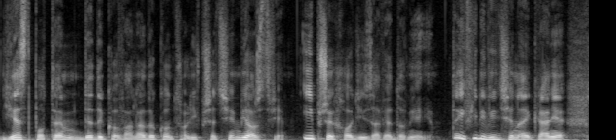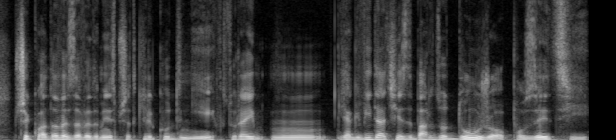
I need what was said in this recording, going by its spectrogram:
jest potem dedykowana do kontroli w przedsiębiorstwie i przychodzi zawiadomienie. W tej chwili widzicie na ekranie przykładowe zawiadomienie sprzed kilku dni, w której, mm, jak widać, jest bardzo dużo pozycji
